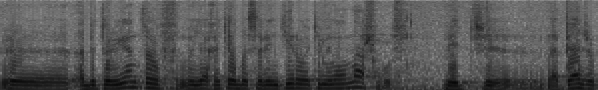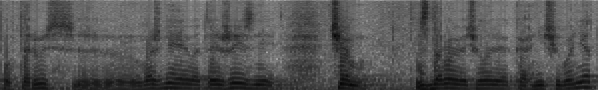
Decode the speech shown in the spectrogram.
э, абитуриентов я хотел бы сориентировать именно на наш вуз. Ведь, э, опять же, повторюсь, э, важнее в этой жизни, чем здоровье человека, ничего нет,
